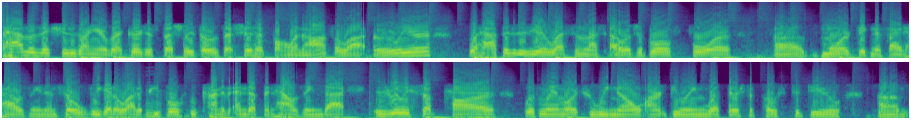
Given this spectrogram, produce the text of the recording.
have evictions on your record, especially those that should have fallen off a lot earlier, what happens is you're less and less eligible for uh, more dignified housing. And so we get a lot of hmm. people who kind of end up in housing that is really subpar with landlords who we know aren't doing what they're supposed to do. Um,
